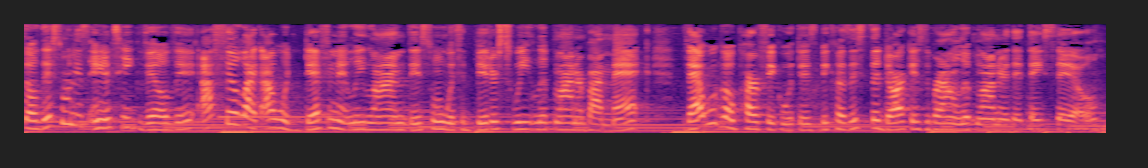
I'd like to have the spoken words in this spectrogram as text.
So this one is Antique Velvet. I feel like I would definitely line this one with Bittersweet Lip Liner by MAC. That would go perfect with this because it's the darkest brown lip liner that they sell.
